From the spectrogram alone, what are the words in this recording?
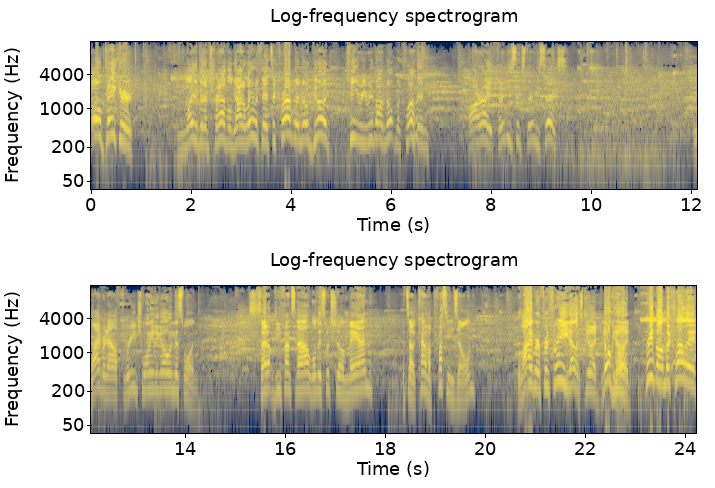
Oh, Baker! Might have been a travel, got away with it. To Krebda, no good. Kingery rebound. Nope, McClellan. All right, 36 36. Liber now, 3.20 to go in this one. Set up defense now. Will they switch to a man? It's a kind of a pressing zone. Liber for three. That looks good. No good. Rebound, McClellan.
